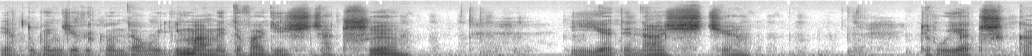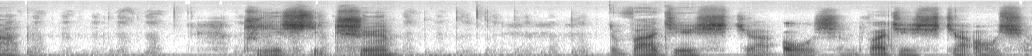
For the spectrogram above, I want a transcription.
Jak to będzie wyglądało. I mamy 23, 11, trójeczka, 33, 28, 28.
